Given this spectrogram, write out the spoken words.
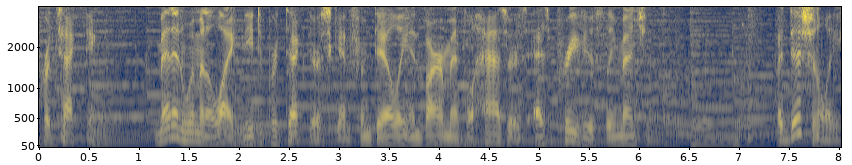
Protecting. Men and women alike need to protect their skin from daily environmental hazards, as previously mentioned. Additionally,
